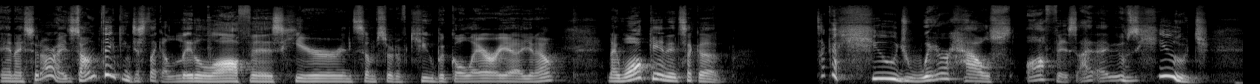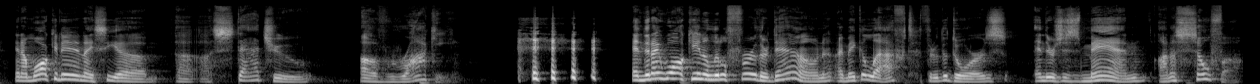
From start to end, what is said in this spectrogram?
And I said, all right. So I'm thinking just like a little office here in some sort of cubicle area, you know. And I walk in, and it's like a it's like a huge warehouse office. I, I, it was huge. And I'm walking in and I see a, a, a statue of Rocky. and then I walk in a little further down. I make a left through the doors, and there's this man on a sofa,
